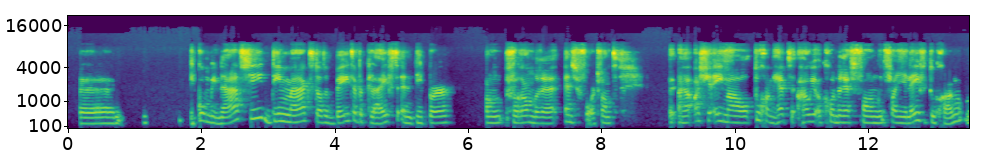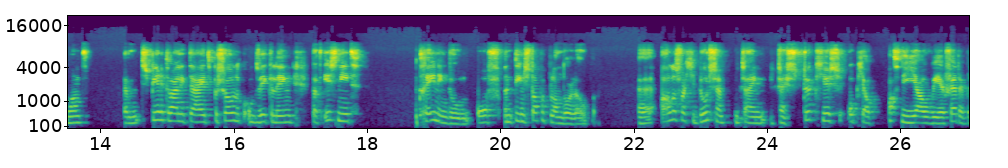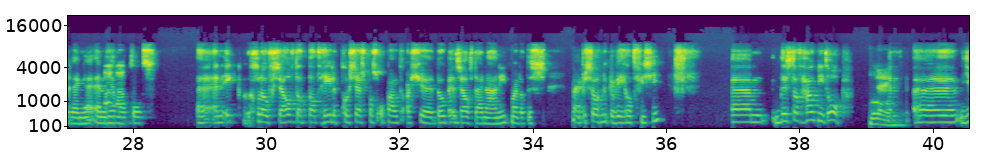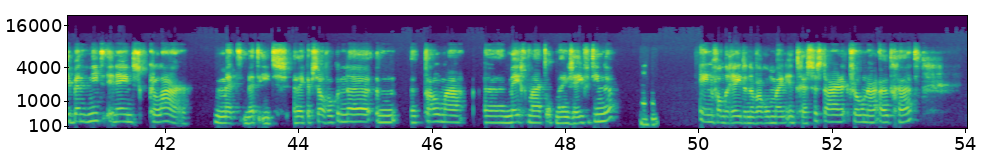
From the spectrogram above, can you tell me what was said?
die combinatie, die maakt dat het beter beklijft en dieper kan veranderen enzovoort. Want uh, als je eenmaal toegang hebt, hou je ook gewoon de rest van, van je leven toegang. Want um, spiritualiteit, persoonlijke ontwikkeling, dat is niet training doen of een tien stappenplan doorlopen. eh, alles wat je doet zijn, zijn, zijn stukjes op jouw pad die jou weer verder brengen. En helemaal tot. Eh, en ik geloof zelf dat dat hele proces pas ophoudt als je dood bent, zelfs daarna niet. Maar dat is mijn persoonlijke wereldvisie. Ehm, dus dat houdt niet op. Nee. Eh, je bent niet ineens klaar met, met iets. Eh, ik heb zelf ook een, een, een trauma meegemaakt op mijn zeventiende. Mhm. Een van de redenen waarom mijn interesses daar zo naar uitgaat.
